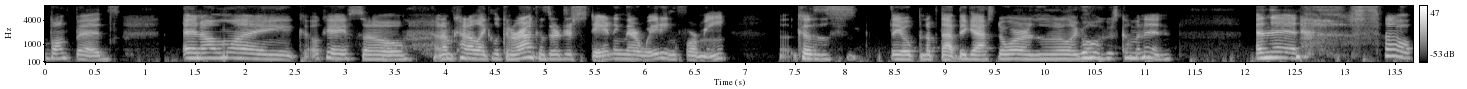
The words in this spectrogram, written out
bunk beds. And I'm like, okay, so, and I'm kind of like looking around because they're just standing there waiting for me because they opened up that big ass door and they're like, oh, who's coming in? And then, so,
